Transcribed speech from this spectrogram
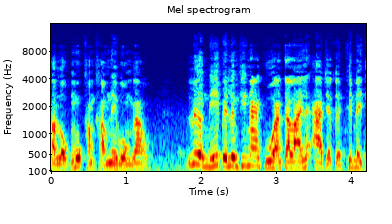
ตลกมุกขำๆในวงเล่า เรื่องนี้เป็นเรื่องที่น่ากลัวอันตรายและอาจจะเกิดขึ้นได้จริง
